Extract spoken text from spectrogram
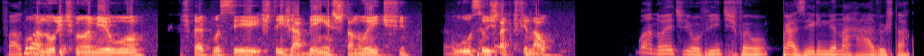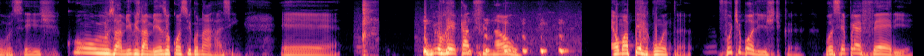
Fala boa comigo. noite, meu amigo. Espero que você esteja bem esta noite. O seu destaque final. Boa noite, ouvintes. Foi um prazer inenarrável estar com vocês. Com os amigos da mesa eu consigo narrar, assim. É... O meu recado final é uma pergunta futebolística. Você prefere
